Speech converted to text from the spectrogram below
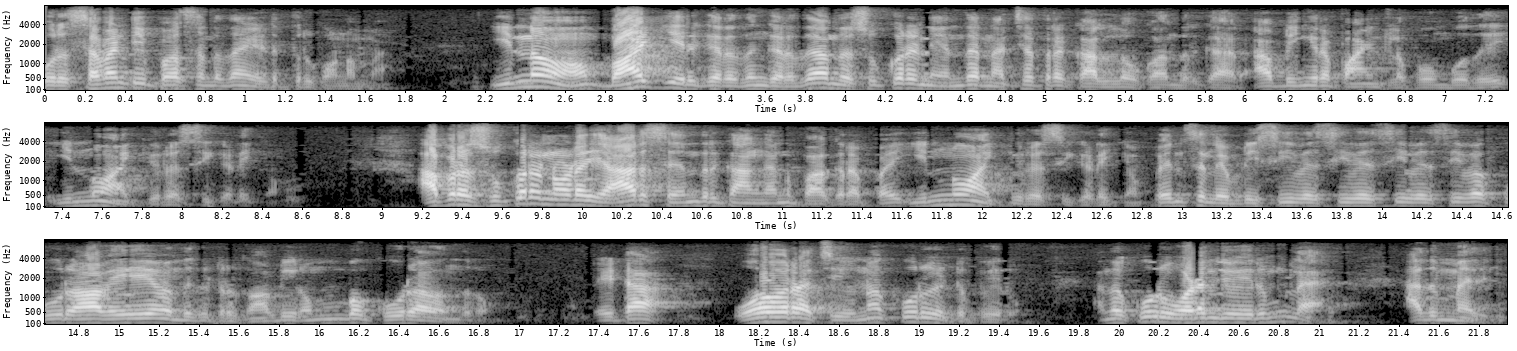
ஒரு 70% பர்சன்ட் தான் எடுத்திருக்கோம் நம்ம. இன்னும் பாக்கி இருக்கிறதுங்கிறது அந்த சுக்கரன் எந்த நட்சத்திர காலில் உட்காந்துருக்கார் அப்படிங்கிற பாயிண்ட்ல போகும்போது இன்னும் அக்யூரசி கிடைக்கும். அப்புறம் சுக்கரனோட யார் சேர்ந்துருக்காங்கன்னு பார்க்குறப்ப இன்னும் அக்யூரசி கிடைக்கும். பென்சில் எப்படி சீவ சீவ சீவ சீவ கூறாவே வந்துகிட்டு இருக்கும். அப்படி ரொம்ப கூறாக வந்துடும் ரைட்டா ஓவரா சீவுனா கூறு கெட்டு போயிடும் அந்த கூறு உடஞ்சி போயிரும்ல? அது மாதிரி.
